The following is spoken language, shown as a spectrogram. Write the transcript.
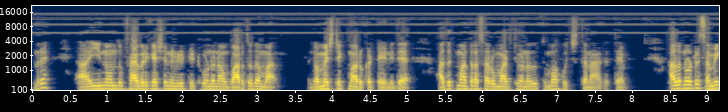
ಅಂದ್ರೆ ಇನ್ನೊಂದು ಫ್ಯಾಬ್ರಿಕೇಶನ್ ಯೂನಿಟ್ ಇಟ್ಕೊಂಡು ನಾವು ಭಾರತದ ಡೊಮೆಸ್ಟಿಕ್ ಮಾರುಕಟ್ಟೆ ಏನಿದೆ ಅದಕ್ಕೆ ಮಾತ್ರ ಸರ್ವ್ ಮಾಡ್ತೀವಿ ಅನ್ನೋದು ತುಂಬಾ ಹುಚ್ಚುತನ ಆಗುತ್ತೆ. ಆದ್ರೆ ನೋಡ್ರಿ ಸೆಮಿ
